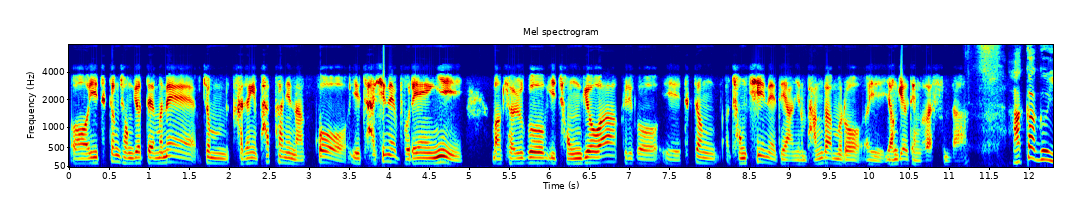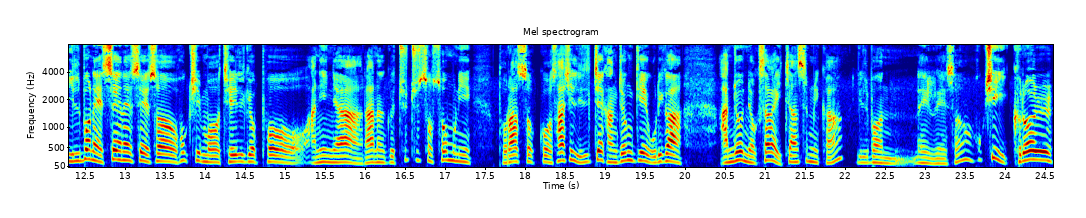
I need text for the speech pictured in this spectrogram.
어 이 특정 종교 때문에 좀 가정이 파탄이 났고 이 자신의 불행이 뭐 결국 이 종교와 그리고 이 특정 정치인에 대한 이런 반감으로 연결된 것 같습니다. 아까 그 일본 SNS에서 혹시 뭐 제일교포 아니냐라는 그 추측속 소문이 돌았었고 사실 일제 강점기에 우리가 안 좋은 역사가 있지 않습니까? 일본에 의해서 혹시 그럴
